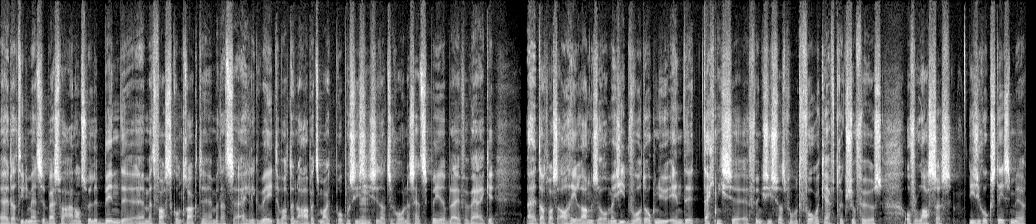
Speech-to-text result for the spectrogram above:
Eh, dat die die mensen best wel aan ons willen binden eh, met vaste contracten. Maar dat ze eigenlijk weten wat hun arbeidsmarktpropositie is. En dat ze gewoon als ZZP'er blijven werken. Eh, dat was al heel lang zo. Maar je ziet bijvoorbeeld ook nu in de technische functies, zoals bijvoorbeeld vorkheftruckchauffeurs of lassers, die zich ook steeds meer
